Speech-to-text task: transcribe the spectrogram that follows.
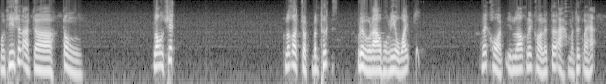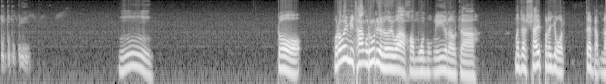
บางทีฉันอาจจะต้องลองเช็ค แล้วก็จดบันทึกเรื่องราวพวกนี้เอาไว้ Record in log Record letter อะ บันทึกไปฮะ อืม ก็ เราไม่มีทางรู้ได้เลยว่าข้อมูลพวกนี้เราจะมันจะใช้ประโยชน์ได้แบบไหน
